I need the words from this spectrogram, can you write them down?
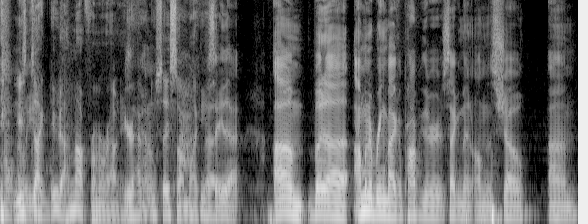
I don't know He's you. like, "Dude, I'm not from around here. How can you say something How like can that?" you say that? Um, but uh, I'm gonna bring back a popular segment on this show, um,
